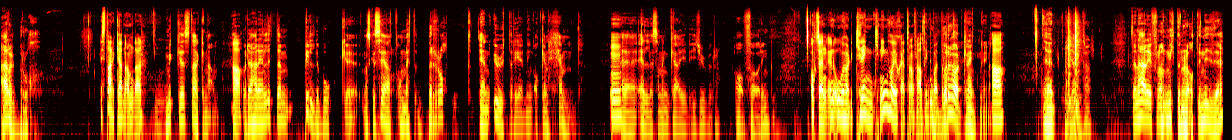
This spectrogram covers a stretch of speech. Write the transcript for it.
Erlbruch. Starka namn där. Mycket starka namn. Ja. Och det här är en liten bilderbok, eh, man ska säga att om ett brott, en utredning och en hämnd. Mm. Eh, eller som en guide i djuravföring. Också en, en oerhörd kränkning har ju skett framförallt, inte bara ett brott. Oerhörd kränkning. Ja. Eh, oj, jädrar. Den här är från 1989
